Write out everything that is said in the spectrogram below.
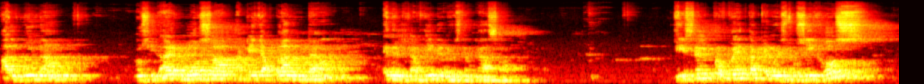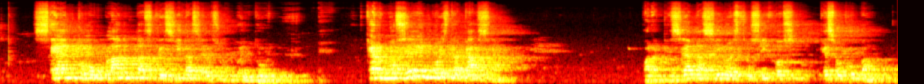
alguna, lucirá hermosa aquella planta en el jardín de nuestra casa. Dice el profeta que nuestros hijos sean como plantas crecidas en su juventud, que hermoseen nuestra casa, para que sean así nuestros hijos que se ocupan.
